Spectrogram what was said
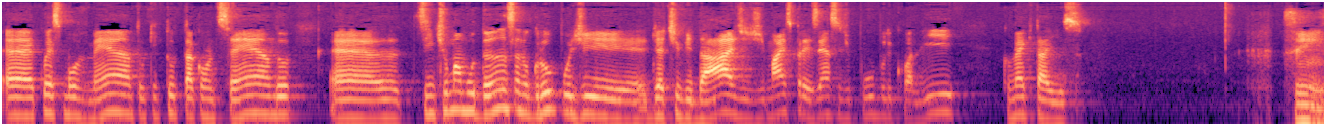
é, com esse movimento, o que, que tudo está acontecendo, é, sentiu uma mudança no grupo de, de atividade, de mais presença de público ali? Como é que está isso? Sim,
